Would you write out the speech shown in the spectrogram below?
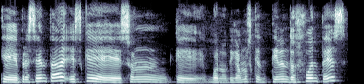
que presenta es que son, que, bueno, digamos que tienen dos fuentes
